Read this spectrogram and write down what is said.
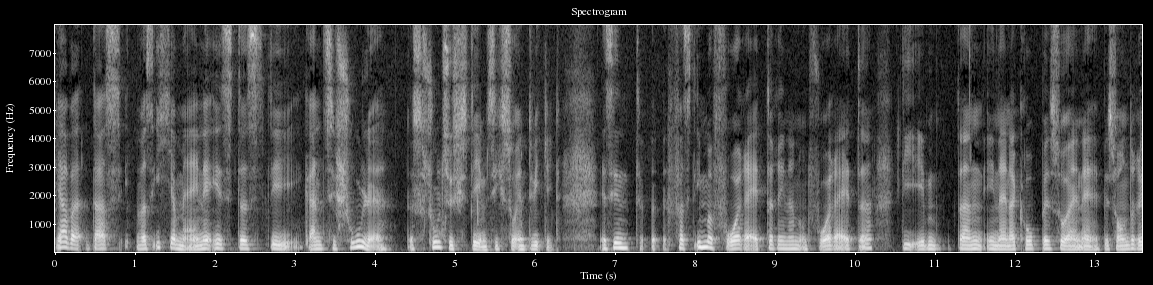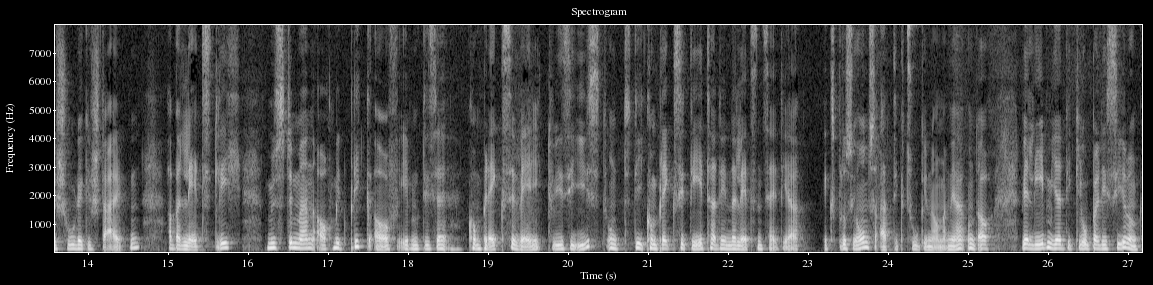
Ja, aber das, was ich ja meine, ist, dass die ganze Schule das Schulsystem sich so entwickelt. Es sind fast immer Vorreiterinnen und Vorreiter, die eben dann in einer Gruppe so eine besondere Schule gestalten. Aber letztlich müsste man auch mit Blick auf eben diese komplexe Welt, wie sie ist, und die Komplexität hat in der letzten Zeit ja explosionsartig zugenommen. Ja? Und auch wir leben ja die Globalisierung.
